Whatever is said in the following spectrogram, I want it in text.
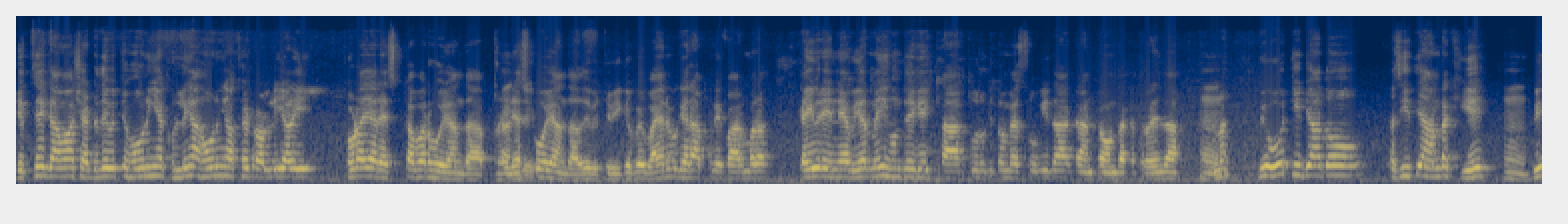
ਜਿੱਥੇ ਗਾਵਾਂ ਸ਼ੈੱਡ ਦੇ ਵਿੱਚ ਹੋਣੀਆਂ ਖੁੱਲੀਆਂ ਹੋਣਗੀਆਂ ਉੱਥੇ ਟਰਾਲੀ ਵਾਲੀ ਥੋੜਾ ਜਿਹਾ ਰਿਸਕ ਕਵਰ ਹੋ ਜਾਂਦਾ ਆਪਣੇ। ਰਿਸਕ ਹੋ ਜਾਂਦਾ ਉਹਦੇ ਵਿੱਚ ਵੀ ਕਿਉਂਕਿ ਵਾਇਰ ਵਗੈਰਾ ਆਪਣੇ ਫਾਰਮਰ ਕਈ ਵਾਰ ਇੰਨੇ ਅਵੇਅਰ ਨਹੀਂ ਹੁੰਦੇ ਕਿ ਤਾਰ ਤੂਰ ਕਿਤੋਂ ਮਿਸ ਹੋ ਗਈ ਤਾਂ ਕਰੰਟ ਆਉਣ ਦਾ ਖਤਰਾ ਰਹਿੰਦਾ ਹੂੰ। ਹਨਾ? ਵੀ ਉਹ ਚੀਜ਼ਾਂ ਤੋਂ ਅਸੀਂ ਧਿਆਨ ਰੱਖੀਏ ਵੀ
